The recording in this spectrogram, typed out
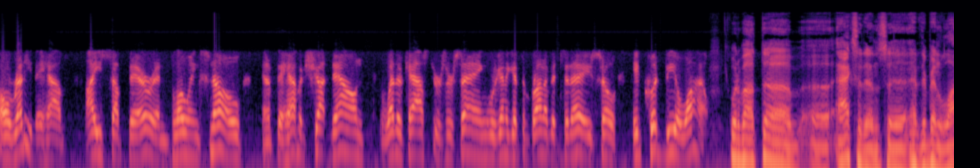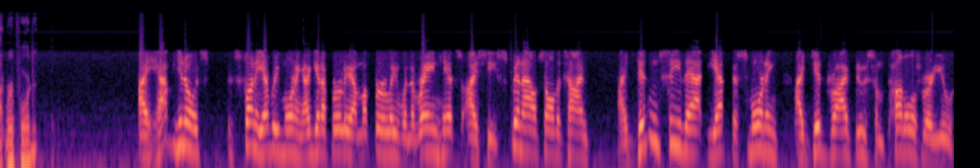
Already they have ice up there and blowing snow. And if they have it shut down, the weathercasters are saying we're going to get the brunt of it today. So it could be a while. What about uh, uh, accidents? Uh, have there been a lot reported? I have. You know, it's it's funny. Every morning I get up early. I'm up early. When the rain hits, I see spinouts all the time. I didn't see that yet this morning. I did drive through some puddles where you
